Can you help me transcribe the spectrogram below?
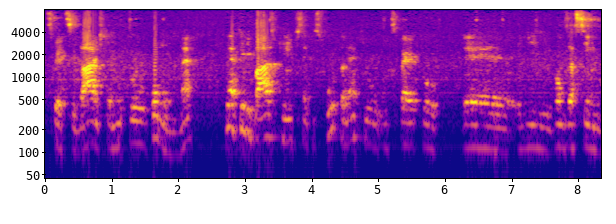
desperticidade, que é muito comum, né? Tem aquele básico que a gente sempre escuta, né, que o, o desperto é, ele, vamos dizer assim,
